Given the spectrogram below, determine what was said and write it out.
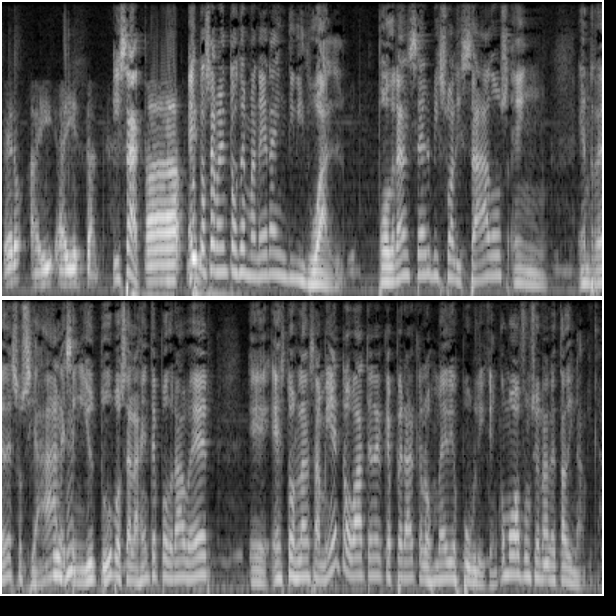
Pero ahí ahí están. Isaac, Ah, estos eventos de manera individual podrán ser visualizados en, en redes sociales, en YouTube. O sea, la gente podrá ver eh, estos lanzamientos o va a tener que esperar que los medios publiquen. ¿Cómo va a funcionar esta dinámica?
